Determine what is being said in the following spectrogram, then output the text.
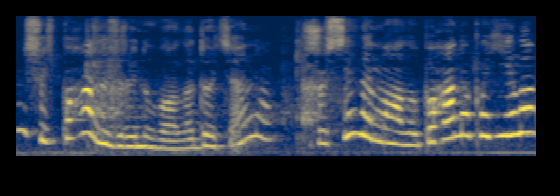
Ну, Щось погано зруйнувала, доця. Ну, що сили мало, погано поїла?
